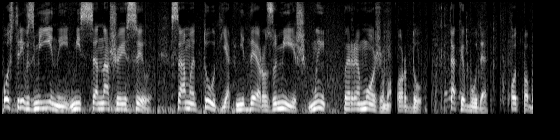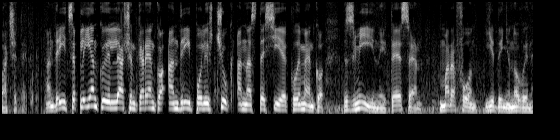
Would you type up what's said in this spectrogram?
Острів Зміїний місце нашої сили. Саме тут, як ніде розумієш, ми переможемо Орду. Так і буде. От побачите. Андрій Цеплієнко, Ілля Шинкаренко, Андрій Поліщук, Анастасія Клименко. Зміїний ТСН. Марафон. Єдині новини.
